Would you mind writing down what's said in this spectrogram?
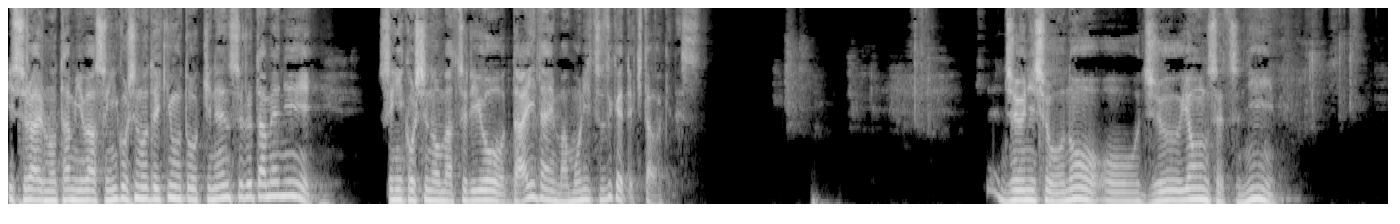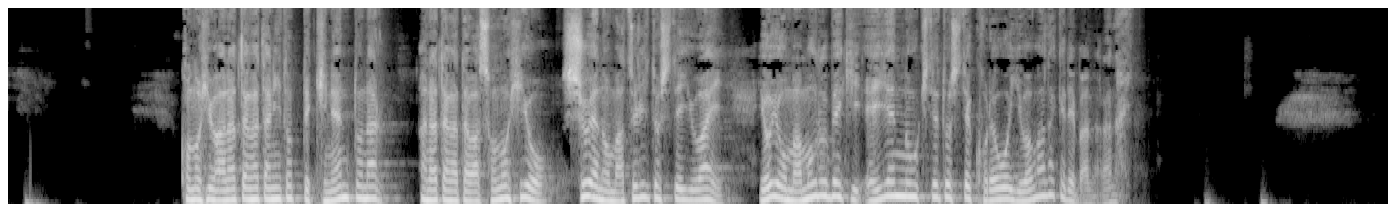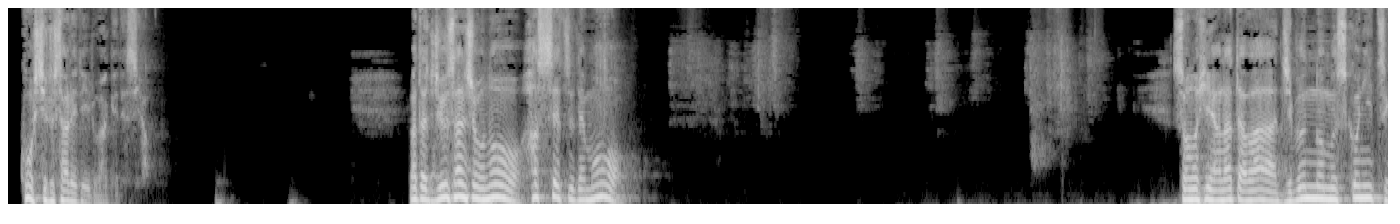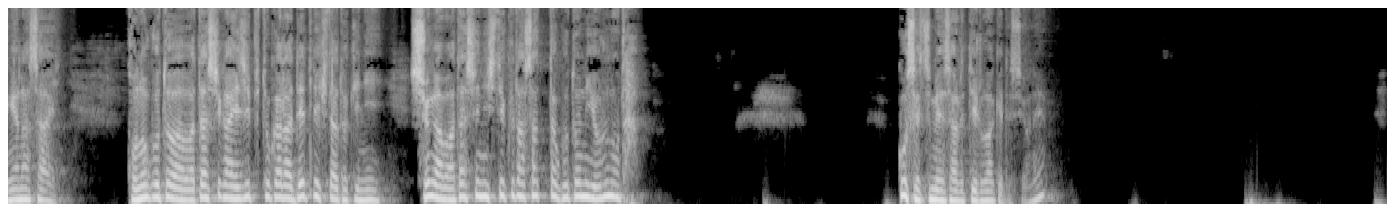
イスラエルの民は杉越の出来事を記念するために、杉越の祭りを代々守り続けてきたわけです。12章の14節に、この日はあなた方にとって記念となる。あなた方はその日を主への祭りとして祝い、世々守るべき永遠の掟としてこれを祝わなければならない。こう記されているわけですよ。また13章の8節でも、その日あなたは自分の息子に告げなさい。このことは私がエジプトから出てきたときに、主が私にしてくださったことによるのだ。こう説明されているわけですよね。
